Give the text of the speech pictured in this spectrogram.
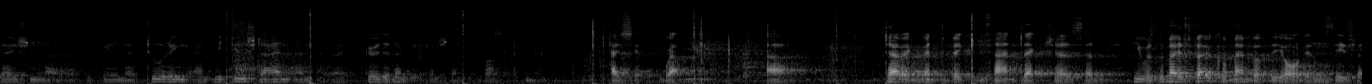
relation Turing and Wittgenstein and uh, Gödel and Wittgenstein? I see. Well, uh, Turing went to Wittgenstein's lectures and he was the most vocal member of the audience. He's uh,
